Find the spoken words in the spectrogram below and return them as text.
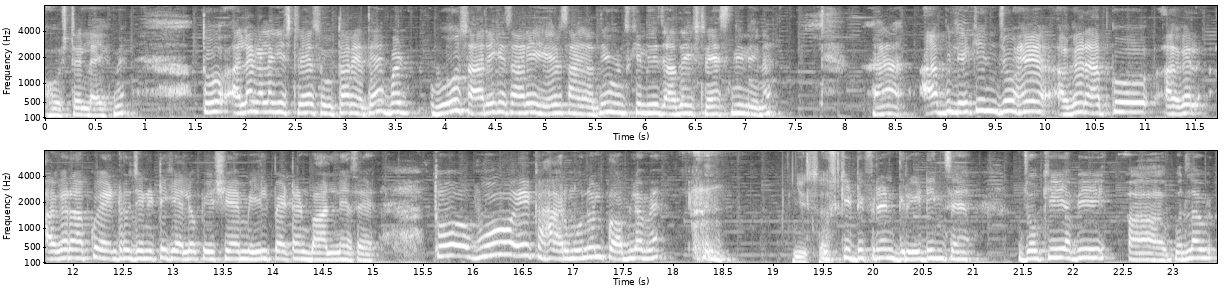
हॉस्टल लाइफ में। तो अलग अलग स्ट्रेस होता रहता है बट वो सारे के सारे हेयर्स आ जाते हैं उसके लिए ज़्यादा स्ट्रेस नहीं लेना। हाँ अब लेकिन जो है अगर आपको अगर अगर आपको androgenetic alopecia male pattern baldness है तो वो एक हार्मोनल प्रॉब्लम है। Yes, उसकी डिफरेंट ग्रेडिंग्स हैं जो कि अभी आ, मतलब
